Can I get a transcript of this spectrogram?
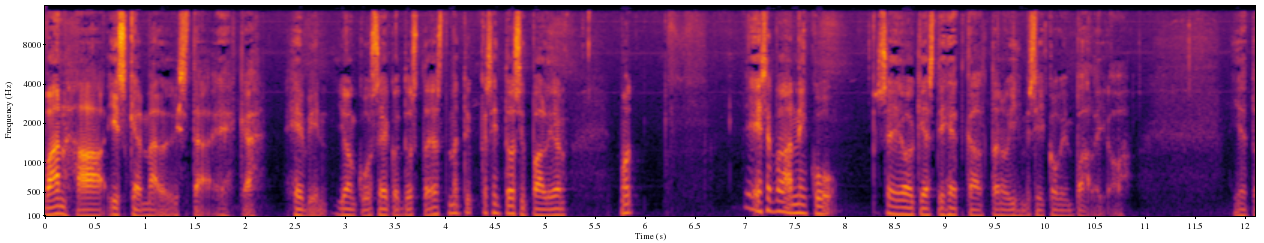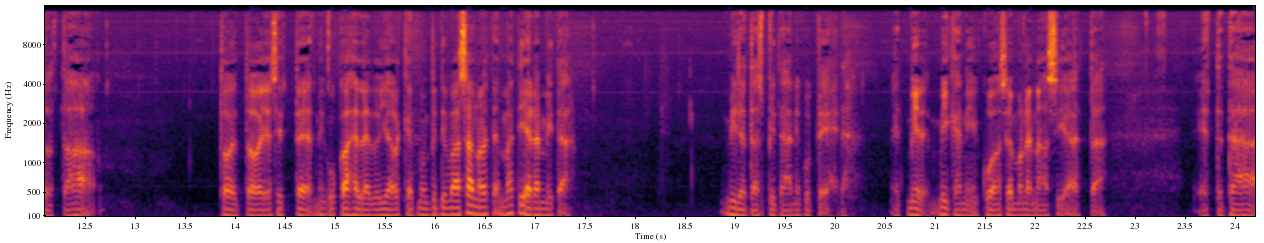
vanhaa iskelmällistä ehkä hevin jonkun sekoitusta, josta mä tykkäsin tosi paljon, mutta ei se vaan niinku, se ei oikeasti hetkauttanut ihmisiä kovin paljon. Ja tota, toi toi, ja sitten niin kuin kahden levyn jälkeen, että mun piti vaan sanoa, että en mä tiedä mitä, mitä tässä pitää niin kuin tehdä. Että mikä niin kuin on semmoinen asia, että, että tämä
